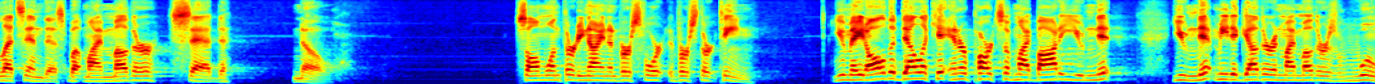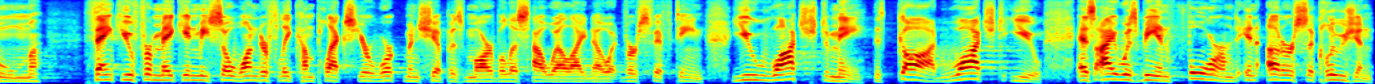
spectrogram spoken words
let's end this. But my mother said no. Psalm 139 and verse, 4, verse 13. You made all the delicate inner parts of my body. You knit, you knit me together in my mother's womb. Thank you for making me so wonderfully complex. Your workmanship is marvelous. How well I know it. Verse 15. You watched me. God watched you as I was being formed in utter seclusion,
